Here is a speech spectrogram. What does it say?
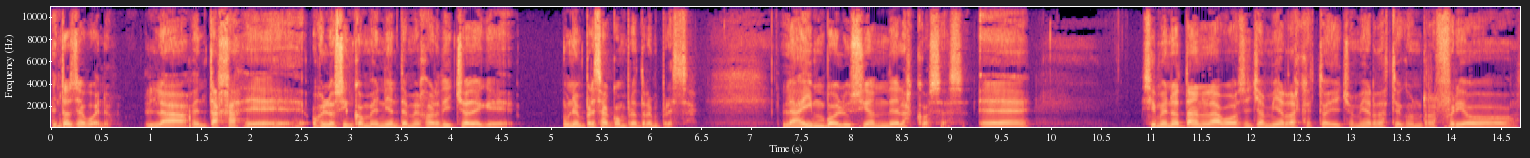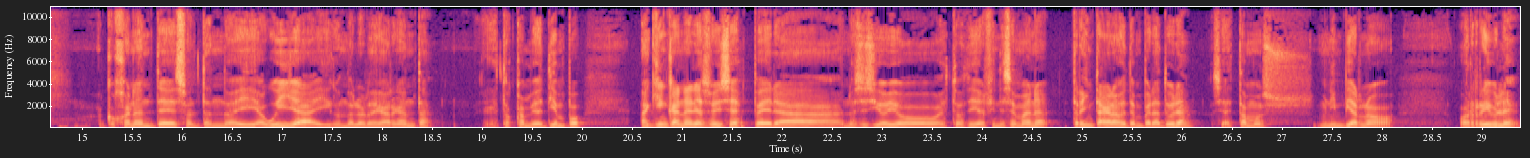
entonces, bueno, las ventajas de, o los inconvenientes, mejor dicho, de que una empresa compra otra empresa. La involución de las cosas. Eh, si me notan la voz hecha mierda, es que estoy hecho mierda, estoy con un resfrío acojonante, soltando ahí aguilla y con dolor de garganta. Estos cambios de tiempo. Aquí en Canarias hoy se espera, no sé si hoy o estos días, el fin de semana, 30 grados de temperatura. O sea, estamos un invierno horrible,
